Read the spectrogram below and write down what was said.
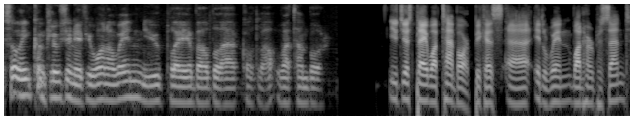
So in conclusion, if you want to win, you play a Bubble app called Wa- Wat Tambor. you just play Wat Tambor because uh, it'll win 100%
